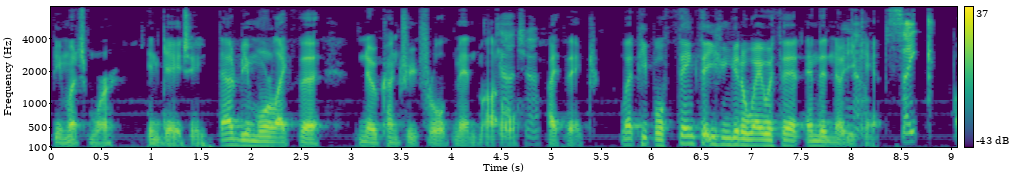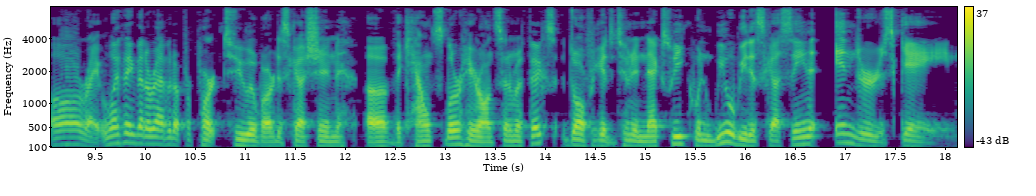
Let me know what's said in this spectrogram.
be much more engaging. That would be more like the No Country for Old Men model. Gotcha. I think let people think that you can get away with it, and then no, you No. can't. Psych. All right. Well, I think that'll wrap it up for part two of our discussion of The Counselor here on Cinema Fix. Don't forget to tune in next week when we will be discussing Ender's Game.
